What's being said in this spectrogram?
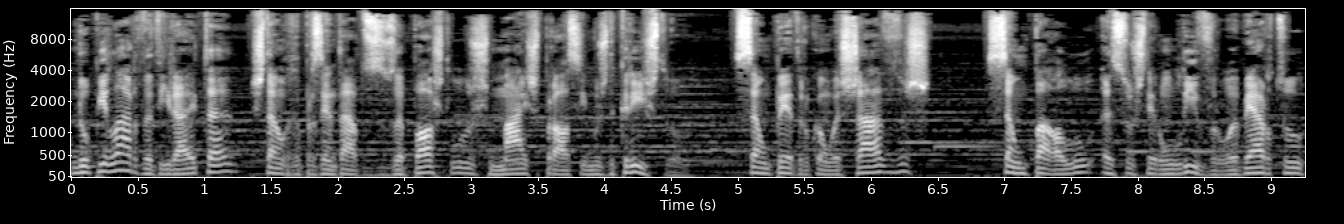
No pilar da direita estão representados os apóstolos mais próximos de Cristo: São Pedro com as chaves, São Paulo a suster um livro aberto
